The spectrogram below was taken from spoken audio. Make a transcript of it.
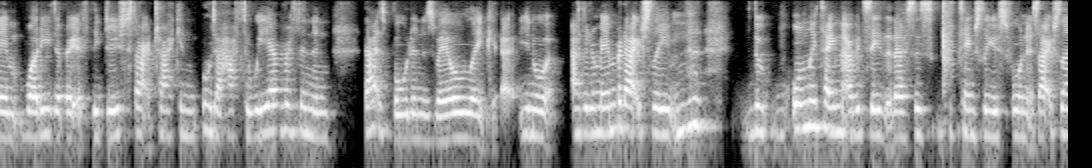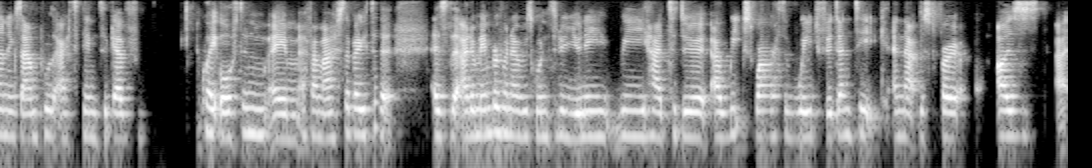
um, worried about if they do start tracking, oh, do I have to weigh everything? And that's boring as well. Like, uh, you know, I remember actually the only time that I would say that this is potentially useful, and it's actually an example that I tend to give quite often um, if I'm asked about it is that I remember when I was going through uni we had to do a week's worth of weighed food intake and that was for us uh,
